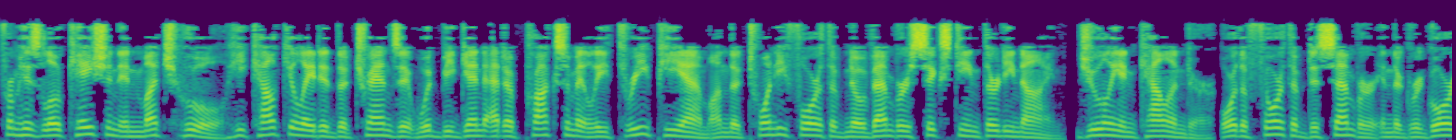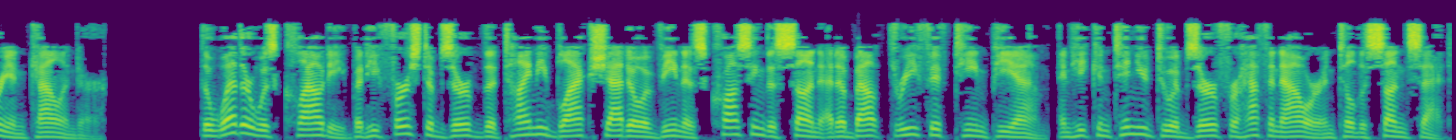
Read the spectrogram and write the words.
From his location in Much Hoole he calculated the transit would begin at approximately 3 p.m. on 24 November 1639, Julian calendar or 4 December in the Gregorian calendar. The weather was cloudy but he first observed the tiny black shadow of Venus crossing the Sun at about 3.15 p.m., and he continued to observe for half an hour until the sun set.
